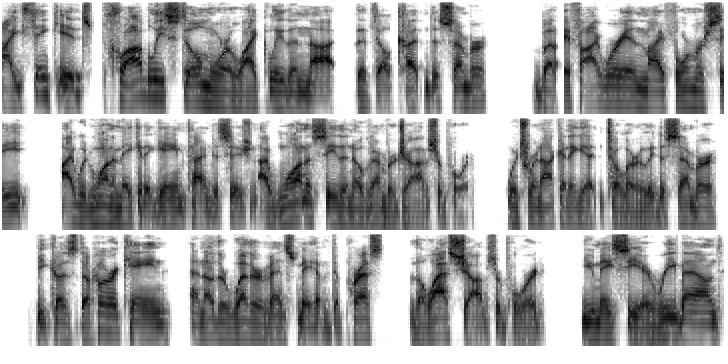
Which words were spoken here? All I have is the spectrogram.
I think it's probably still more likely than not that they'll cut in December. But if I were in my former seat, I would want to make it a game time decision. I want to see the November jobs report, which we're not going to get until early December because the hurricane and other weather events may have depressed the last jobs report. You may see a rebound.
